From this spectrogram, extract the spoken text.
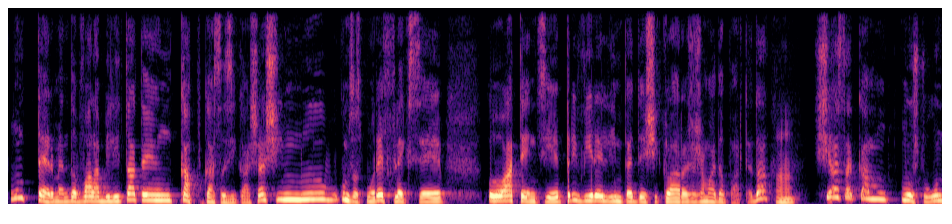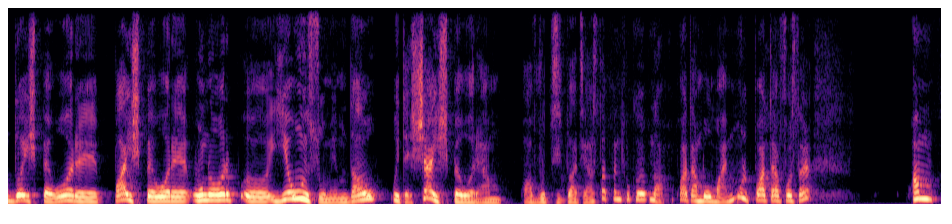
un termen de valabilitate în cap, ca să zic așa, și în, cum să spun, reflexe, atenție, privire limpede și clară și așa mai departe, da? Uh-huh. Și asta cam, nu știu, un 12 ore, 14 ore, uneori eu însumi îmi dau, uite, 16 ore am avut situația asta pentru că, da, poate am băut mai mult, poate a fost... Am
